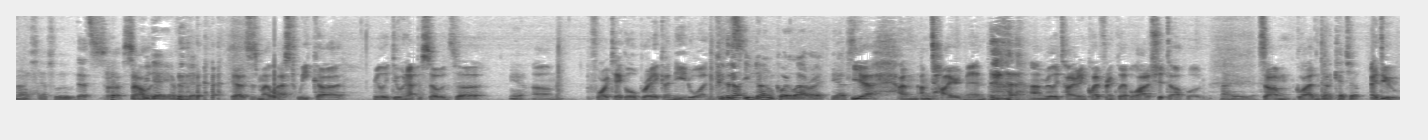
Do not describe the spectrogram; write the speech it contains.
Nice, absolutely. That's uh, solid. every day, every day. Yeah, this is my last week. Uh, really doing episodes. Uh, Yeah. um, before I take a little break, I need one. You've done, you've done quite a lot, right? Yeah. Yeah, I'm I'm tired, man. I'm really tired, and quite frankly, I have a lot of shit to upload. I hear you. So I'm glad You Got to catch up. I do.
